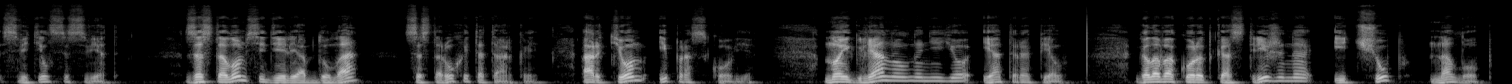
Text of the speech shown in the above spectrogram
светился свет — за столом сидели Абдула со старухой-татаркой, Артем и Просковья. Но и глянул на нее и оторопел. Голова коротко острижена и чуб на лоб.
